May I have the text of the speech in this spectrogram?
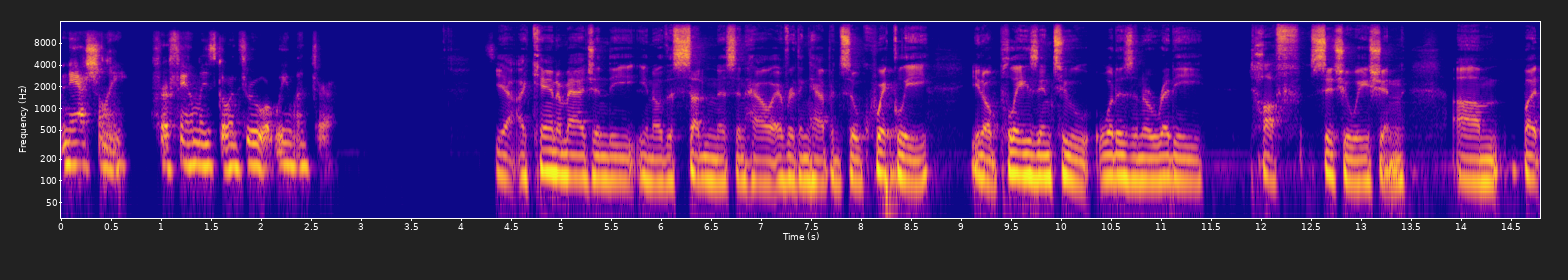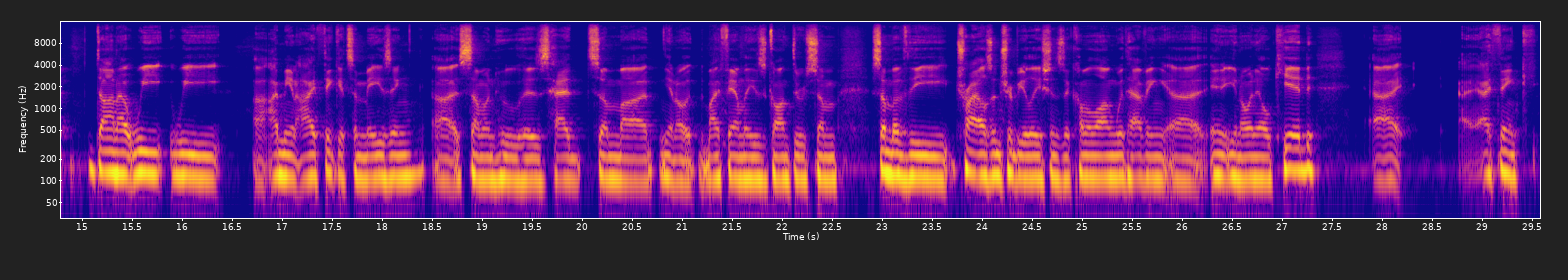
nationally for families going through what we went through. Yeah, I can't imagine the you know the suddenness and how everything happened so quickly. You know, plays into what is an already tough situation. Um, but Donna, we we uh, I mean, I think it's amazing. Uh, as someone who has had some, uh, you know, my family has gone through some some of the trials and tribulations that come along with having, uh, you know, an ill kid. Uh, I think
